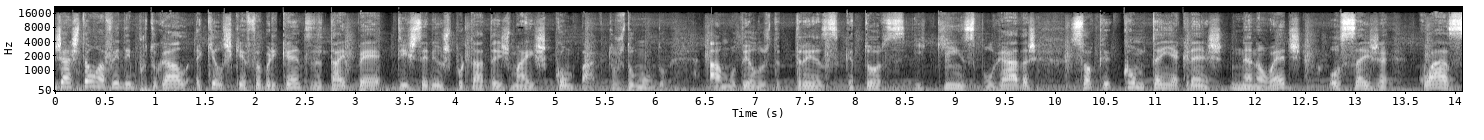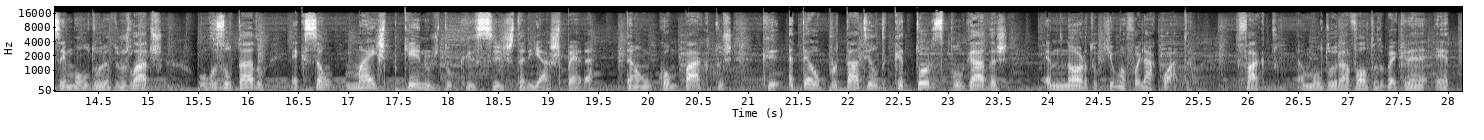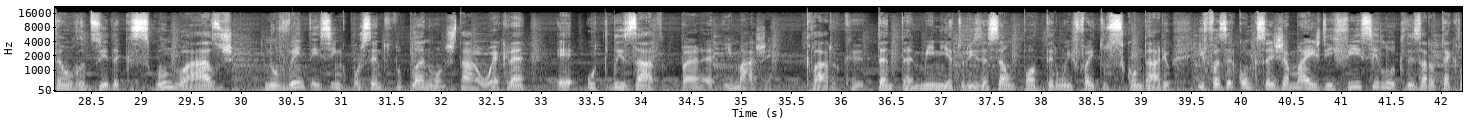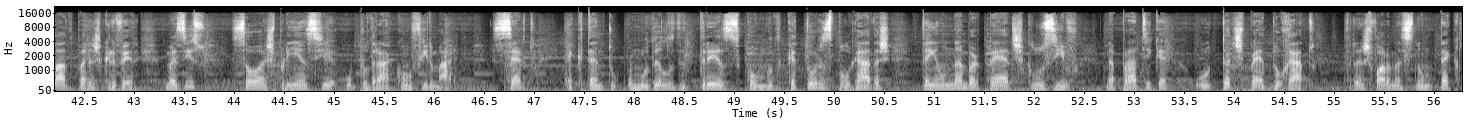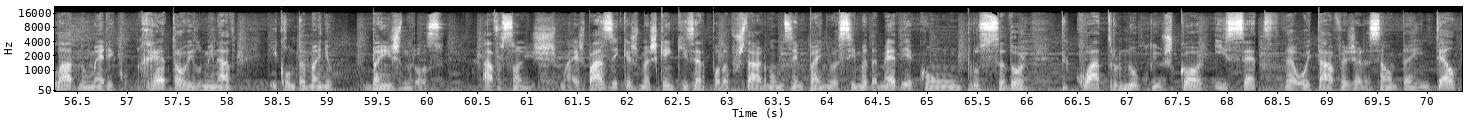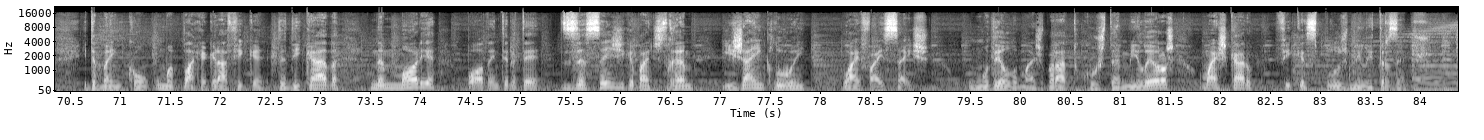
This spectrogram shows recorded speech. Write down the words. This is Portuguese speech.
Já estão à venda em Portugal aqueles que a fabricante de Taipei diz serem os portáteis mais compactos do mundo. Há modelos de 13, 14 e 15 polegadas, só que como têm ecrãs Nano Edge, ou seja, quase sem moldura dos lados, o resultado é que são mais pequenos do que se estaria à espera. Tão compactos que até o portátil de 14 polegadas é menor do que uma folha A4. Facto, a moldura à volta do ecrã é tão reduzida que, segundo a ASUS, 95% do plano onde está o ecrã é utilizado para imagem. Claro que tanta miniaturização pode ter um efeito secundário e fazer com que seja mais difícil utilizar o teclado para escrever, mas isso só a experiência o poderá confirmar. Certo é que tanto o modelo de 13 como o de 14 polegadas têm um number pad exclusivo. Na prática, o touchpad do rato transforma-se num teclado numérico retroiluminado e com tamanho bem generoso. Há versões mais básicas, mas quem quiser pode apostar num desempenho acima da média com um processador de 4 núcleos Core i7 da oitava geração da Intel e também com uma placa gráfica dedicada. Na memória podem ter até 16 GB de RAM e já incluem Wi-Fi 6. O modelo mais barato custa 1000 euros, o mais caro fica-se pelos 1300.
